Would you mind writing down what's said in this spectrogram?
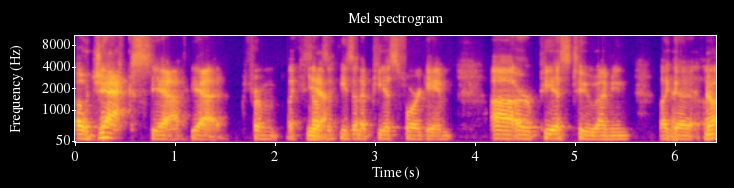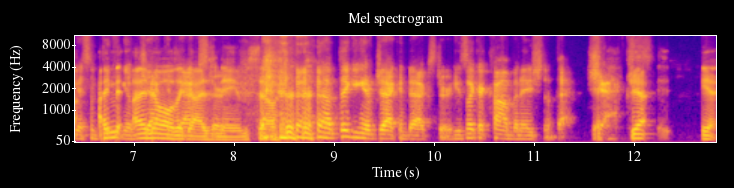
Oh, Jax. Yeah, yeah. From like sounds Yeah. like he's in a PS4 game, uh, or PS2. I mean, like a. I No, guess I'm thinking kn- of I know all the guys' names. So I'm thinking of Jak and Daxter. He's like a combination of that. Jax. Ja- yeah,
